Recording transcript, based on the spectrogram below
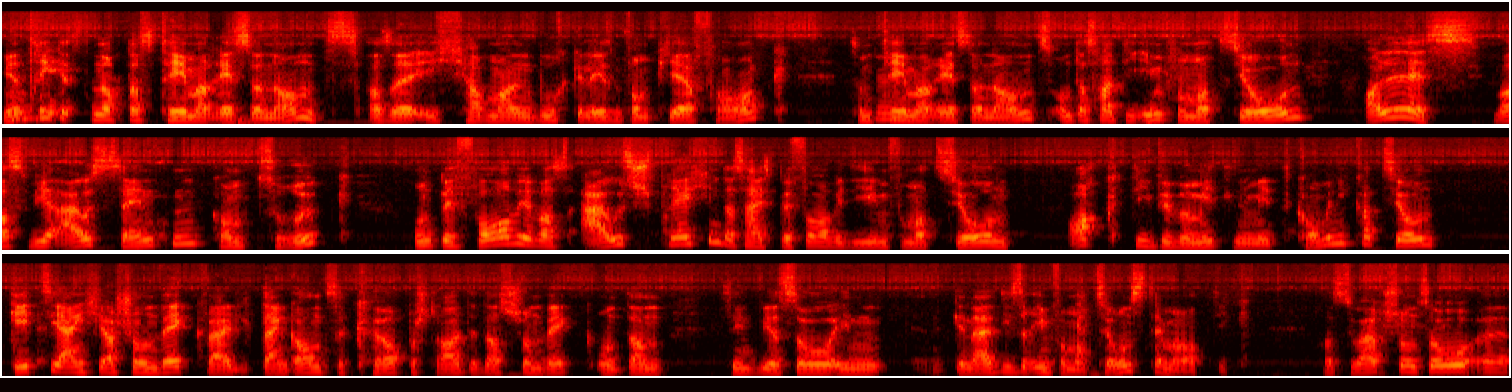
Mir okay. jetzt noch das Thema Resonanz. Also ich habe mal ein Buch gelesen von Pierre Franck zum mhm. Thema Resonanz und das hat die Information, alles, was wir aussenden, kommt zurück. Und bevor wir was aussprechen, das heißt, bevor wir die Information aktiv übermitteln mit Kommunikation, geht sie eigentlich ja schon weg, weil dein ganzer Körper strahlte das schon weg und dann sind wir so in genau dieser Informationsthematik. Hast du auch schon so äh,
